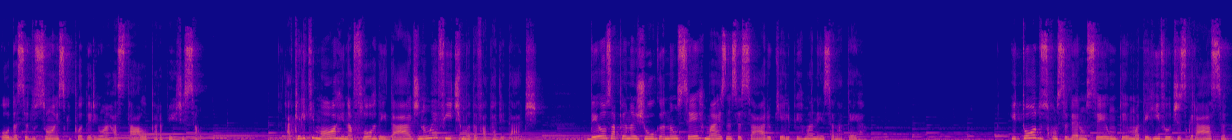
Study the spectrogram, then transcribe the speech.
ou das seduções que poderiam arrastá-lo para a perdição. Aquele que morre na flor da idade não é vítima da fatalidade. Deus apenas julga não ser mais necessário que ele permaneça na terra. E todos consideram ser uma terrível desgraça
